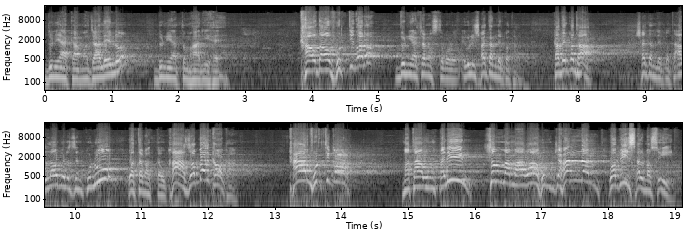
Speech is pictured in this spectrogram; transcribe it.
দুনিয়া কা মজা লে লো, দুনিয়া তোমারই হ্যাঁ খাও দাও ভর্তি করো, দুনিয়াটা মস্ত বড়। এগুলি শয়তানদের কথা। কাদের কথা? শয়তানদের কথা। আল্লাহ বলেছেন, কুলু ওয়াতামাত্তাও খা, জব্বার খাও, খা। খার ভর্তি কর। মাতাউন কালিল সুম্মা মাওয়াহুম জাহান্নাম ওয়া বিসাল মাসির।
